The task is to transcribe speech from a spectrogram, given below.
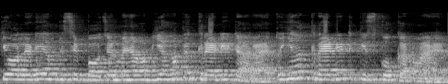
कि ऑलरेडी हम रिसिप्ट बाउचर में हैं, अब यहाँ पे क्रेडिट आ रहा है। तो यहाँ क्रेडिट किसको करना है?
